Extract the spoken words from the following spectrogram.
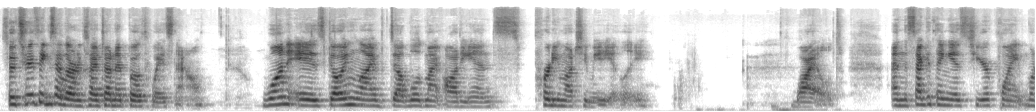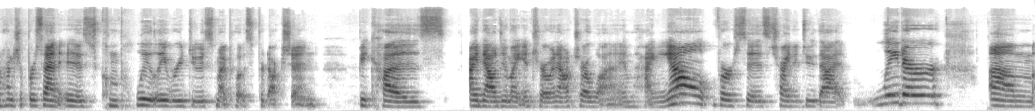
So two things I learned because I've done it both ways now. One is going live doubled my audience pretty much immediately. Wild. And the second thing is to your point, 100% is completely reduce my post production because I now do my intro and outro while I'm hanging out versus trying to do that later. Um,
